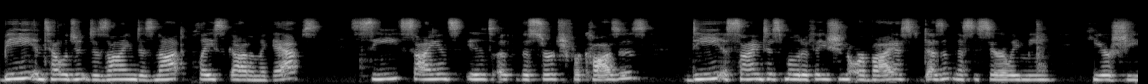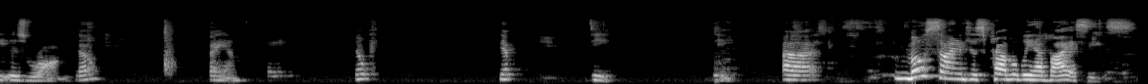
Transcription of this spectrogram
B, intelligent design does not place God in the gaps. C, science is a, the search for causes. D, a scientist's motivation or bias doesn't necessarily mean he or she is wrong. Go. Diane. Nope. Yep. D. D. Uh, most scientists probably have biases.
